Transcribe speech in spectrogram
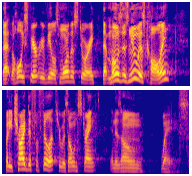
that the Holy Spirit reveals more of the story that Moses knew his calling, but he tried to fulfill it through his own strength and his own ways.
